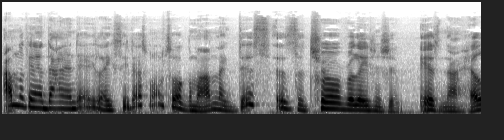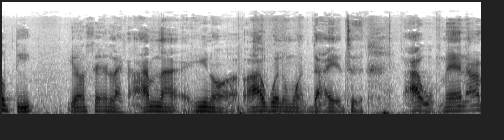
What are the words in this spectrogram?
I'm looking at Diane Daddy like, see, that's what I'm talking about. I'm like, this is a true relationship. It's not healthy. You know what I'm saying? Like I'm not, you know, I wouldn't want Daya to. I man, I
